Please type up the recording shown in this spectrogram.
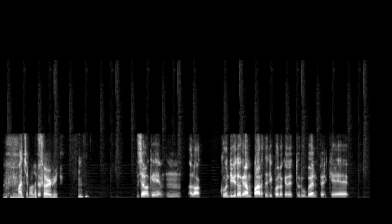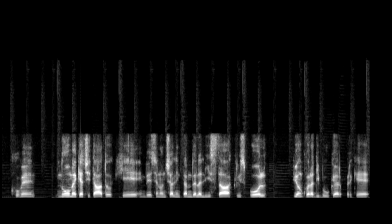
No. Immagino le furry. diciamo che mh, mm, allora, condivido gran parte di quello che ha detto Ruben perché come nome che ha citato che invece non c'è all'interno della lista Chris Paul, più ancora di Booker perché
